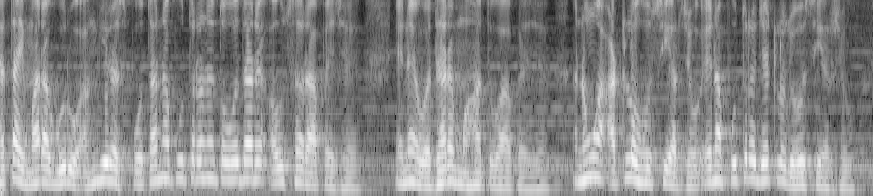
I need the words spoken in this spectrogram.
છતાંય મારા ગુરુ અંગિરસ પોતાના પુત્રને તો વધારે અવસર આપે છે, એને વધારે મહત્ત્વ આપે છે. અને હું આટલો હોશિયાર છું, એના પુત્ર જેટલો જ હોશિયાર છું.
